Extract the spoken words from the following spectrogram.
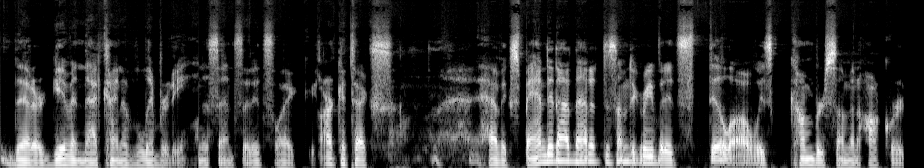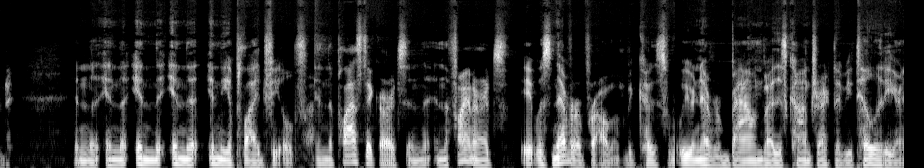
that are given that kind of liberty in the sense that it's like architects have expanded on that to some degree, but it's still always cumbersome and awkward in the in the in the in the in the applied fields. In the plastic arts and the, in the fine arts, it was never a problem because we were never bound by this contract of utility or,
